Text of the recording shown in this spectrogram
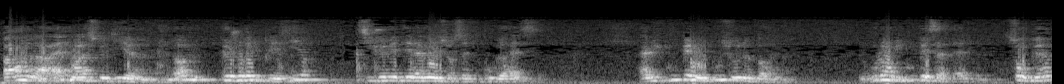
Parlant de la reine, voilà ce que dit euh, un homme, que j'aurais du plaisir, si je mettais la main sur cette bougresse, à lui couper le cou sur une borne, voulant lui couper sa tête, son cœur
